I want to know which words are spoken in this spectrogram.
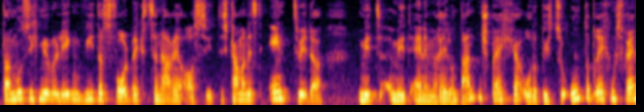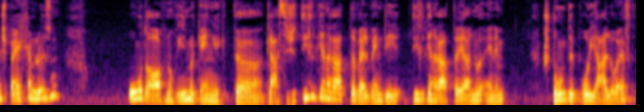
dann muss ich mir überlegen, wie das Fallback-Szenario aussieht. Das kann man jetzt entweder mit, mit einem redundanten Speicher oder bis zu unterbrechungsfreien Speichern lösen oder auch noch immer gängig der klassische Dieselgenerator, weil wenn die Dieselgenerator ja nur eine Stunde pro Jahr läuft,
